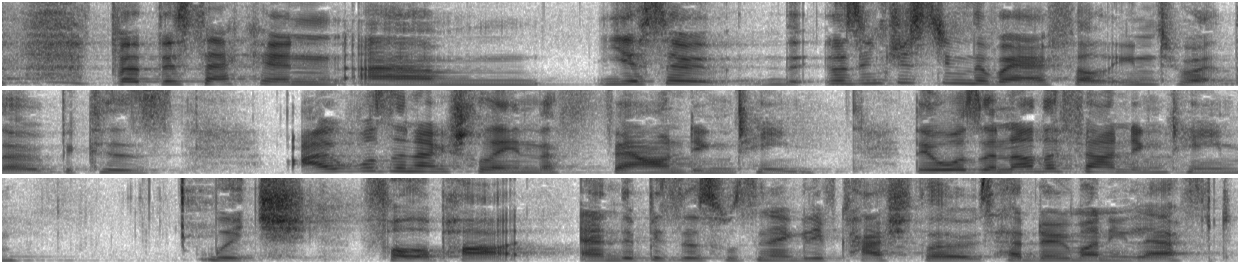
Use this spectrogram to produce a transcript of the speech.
but the second, um, yeah, so it was interesting the way I fell into it though, because I wasn't actually in the founding team. There was another founding team which fell apart and the business was negative cash flows, had no money left,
